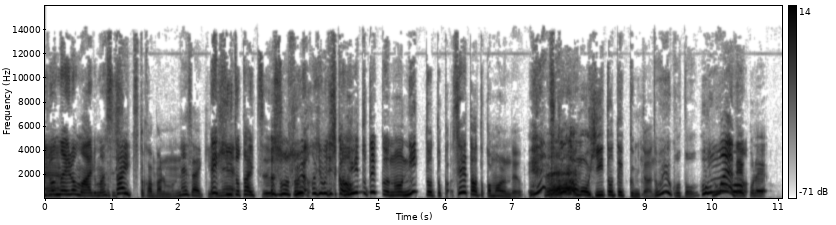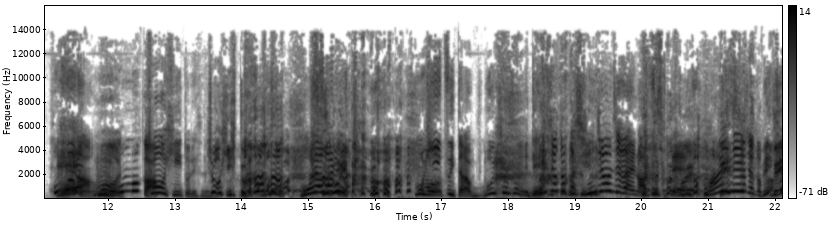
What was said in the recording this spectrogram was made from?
き。いろんな色もありますし。タイツとかもあるもんね最近ね。えヒートタイツ？そうそうえ初めてしかヒートテックのニットとかセーターとかもあるんだよ。え服がもうヒートテックみたいな。どういうこと？ほんまやでこれ。ほんまや。うん。もうほんまか。超ヒートですね。超ヒート。だからもうすごい。燃え上がる。よもう火ついたらもう一緒じゃない。電車とか死んじゃうんじゃないの。暑くて。満員電車とか。電車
